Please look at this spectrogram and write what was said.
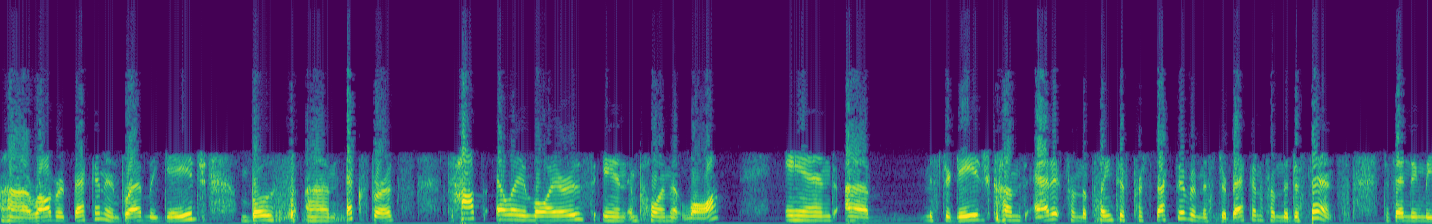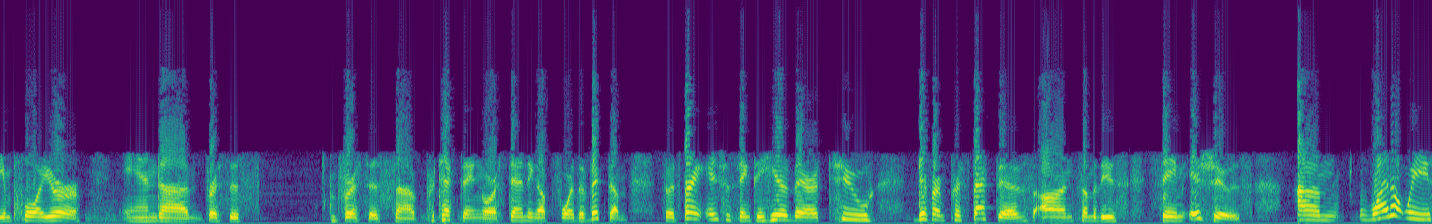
uh, Robert Bekken and Bradley Gage, both um, experts, top LA lawyers in employment law, and uh, Mr. Gage comes at it from the plaintiff perspective, and Mr. Bekken from the defense, defending the employer and uh, versus versus uh, protecting or standing up for the victim. So it's very interesting to hear their two different perspectives on some of these same issues. Um, why don't we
